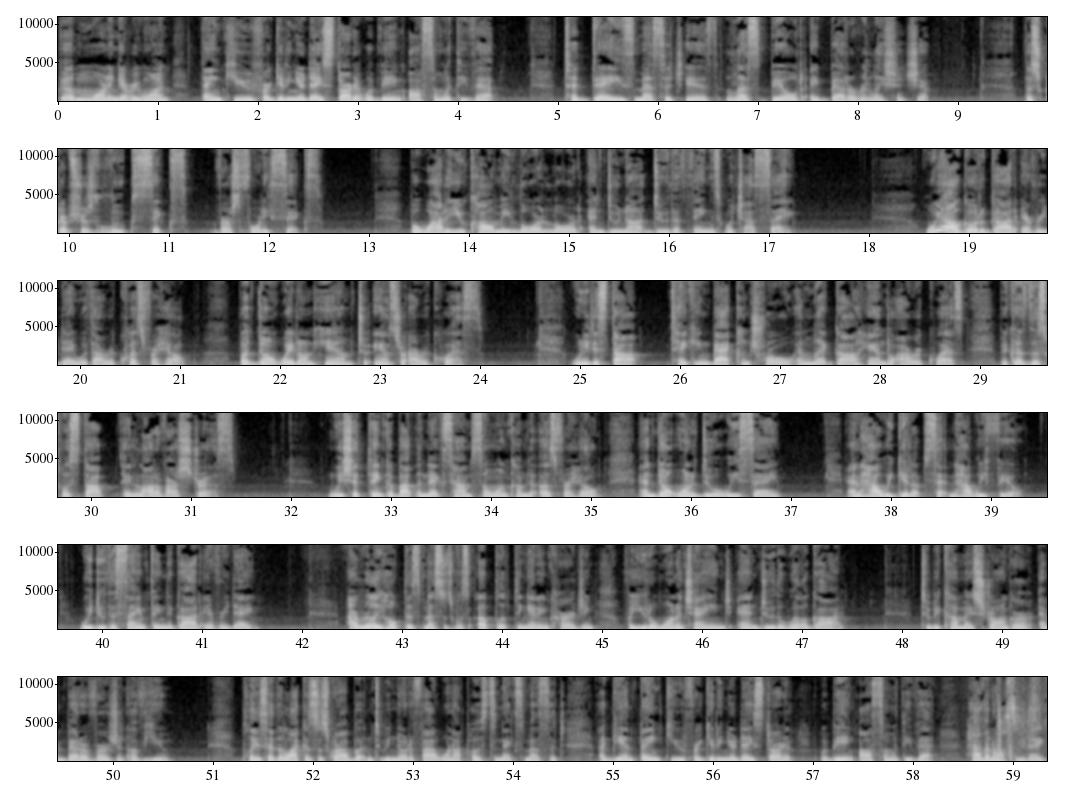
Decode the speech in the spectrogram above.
Good morning, everyone. Thank you for getting your day started with being awesome with Yvette. Today's message is Let's Build a Better Relationship. The scriptures Luke 6, verse 46. But why do you call me Lord, Lord, and do not do the things which I say? We all go to God every day with our requests for help, but don't wait on Him to answer our requests. We need to stop taking back control and let God handle our requests because this will stop a lot of our stress. We should think about the next time someone come to us for help and don't want to do what we say and how we get upset and how we feel. We do the same thing to God every day. I really hope this message was uplifting and encouraging for you to want to change and do the will of God to become a stronger and better version of you. Please hit the like and subscribe button to be notified when I post the next message. Again, thank you for getting your day started with being awesome with Yvette. Have an awesome day.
